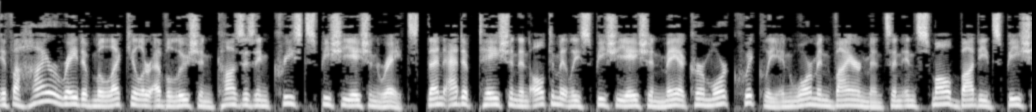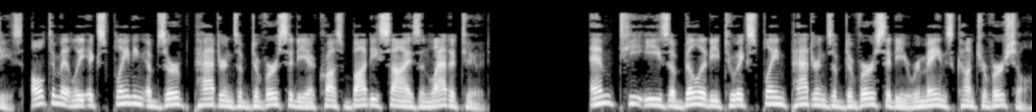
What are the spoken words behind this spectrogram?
If a higher rate of molecular evolution causes increased speciation rates, then adaptation and ultimately speciation may occur more quickly in warm environments and in small-bodied species, ultimately explaining observed patterns of diversity across body size and latitude. MTE's ability to explain patterns of diversity remains controversial.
